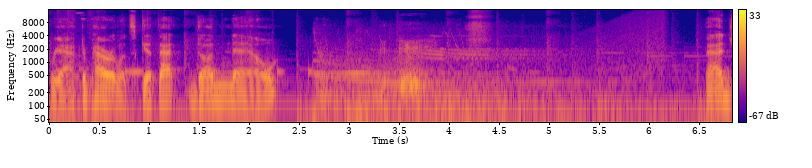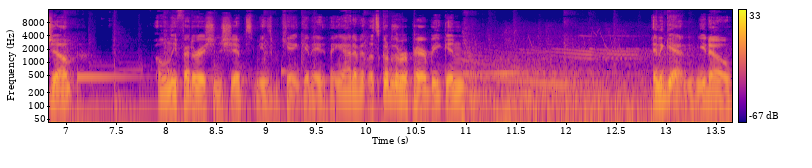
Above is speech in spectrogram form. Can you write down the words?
reactor power. Let's get that done now. Bad jump. Only Federation ships means we can't get anything out of it. Let's go to the repair beacon. And again, you know,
